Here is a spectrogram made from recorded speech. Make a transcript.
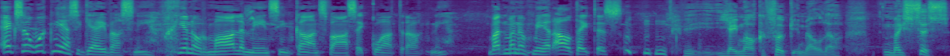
Ek sou ook nie as ek jy was nie. Geen normale mens sien kans vir haar sy kwaad raak nie. Wat min of meer altyd is. Jy maak 'n fout, Imelda. My sus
